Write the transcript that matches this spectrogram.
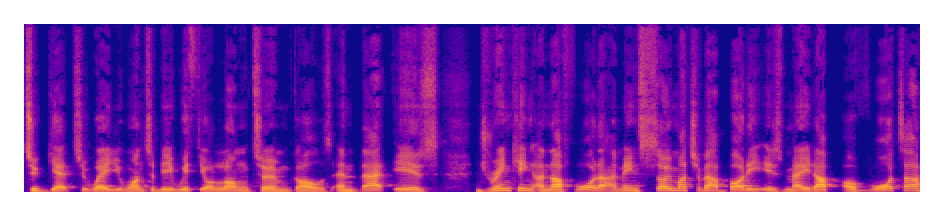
to get to where you want to be with your long term goals. And that is drinking enough water. I mean, so much of our body is made up of water.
